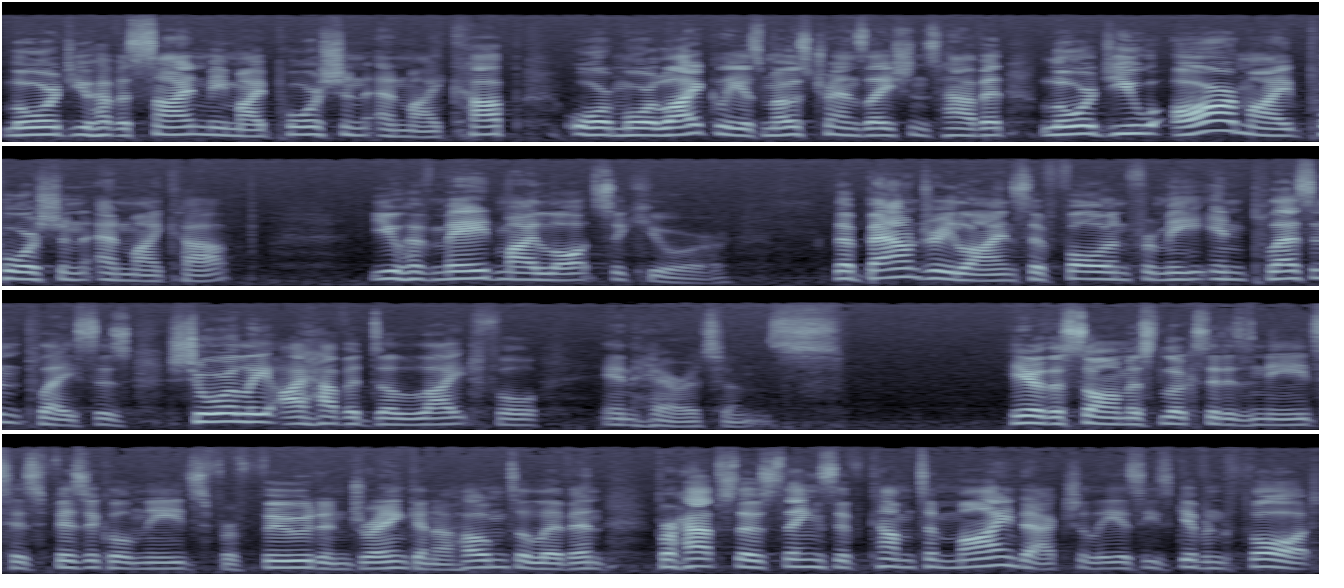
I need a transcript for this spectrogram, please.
Lord, you have assigned me my portion and my cup, or more likely, as most translations have it, Lord, you are my portion and my cup. You have made my lot secure. The boundary lines have fallen for me in pleasant places. Surely I have a delightful inheritance. Here, the psalmist looks at his needs, his physical needs for food and drink and a home to live in. Perhaps those things have come to mind, actually, as he's given thought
